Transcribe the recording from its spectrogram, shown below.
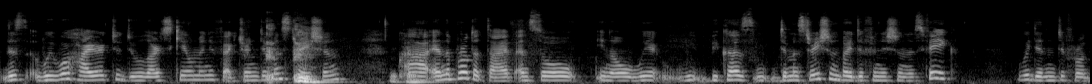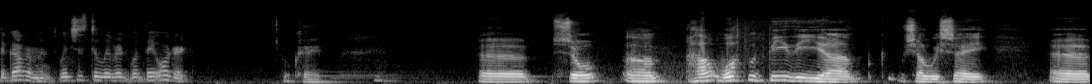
this we were hired to do large scale manufacturing demonstration Okay. uh, and a prototype. And so, you know, we, we because demonstration by definition is fake, we didn't defraud the government. We just delivered what they ordered. Okay. Uh, so, um, how? What would be the? Uh, shall we say? Uh,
